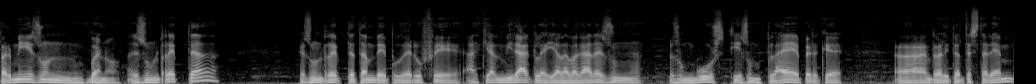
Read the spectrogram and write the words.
per mi és un, bueno, és un repte és un repte també poder-ho fer aquí al Miracle i a la vegada és un, és un gust i és un plaer perquè eh, en realitat estarem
